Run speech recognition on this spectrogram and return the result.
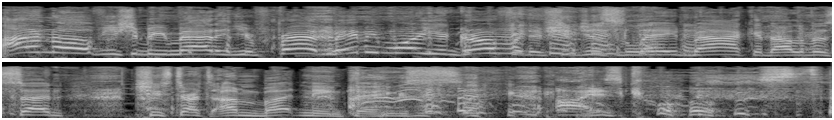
I don't know if you should be mad at your friend. Maybe more your girlfriend if she just laid back and all of a sudden she starts unbuttoning things. Eyes closed.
